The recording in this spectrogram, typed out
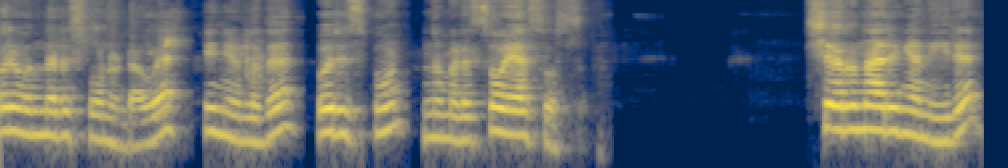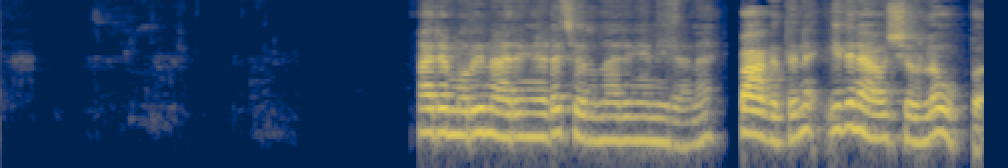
ഒരു ഒന്നര സ്പൂൺ ഉണ്ടാവുക പിന്നെയുള്ളത് ഒരു സ്പൂൺ നമ്മുടെ സോയാ സോസ് ചെറുനാരങ്ങ നീര്. അരമുറി നാരങ്ങയുടെ ചെറുനാരങ്ങ നീരാണ്. പാകത്തിന് ഇതിനാവശ്യമുള്ള ഉപ്പ്.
